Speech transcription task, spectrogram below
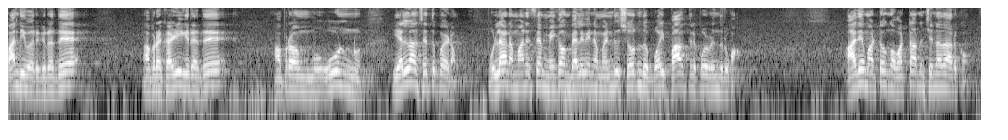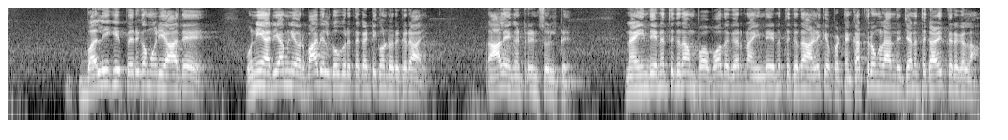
வாந்தி வருகிறது அப்புறம் கழிகிறது அப்புறம் ஊன் எல்லாம் செத்து போயிடும். உள்ளான மனுஷன் மிகவும் பலவீனம் வந்து சோர்ந்து போய் பாவத்தில் போய் விழுந்துருவான். அதே மட்டும் உங்கள் வட்டாரம் சின்னதாக இருக்கும். பலிக்கு பெருக முடியாது. உன்னை அறியாமலே ஒரு பாபியல் கோபுரத்தை கட்டி கொண்டு இருக்கிறாய். ஆலயம் கட்டுறேன்னு சொல்லிட்டு. நான் இந்த இனத்துக்கு தான் போ போதகர் நான் இந்த இனத்துக்கு தான் அழைக்கப்பட்டேன். கத்துறவங்களை அந்த ஜனத்துக்கு அழைத்திருக்கலாம்.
